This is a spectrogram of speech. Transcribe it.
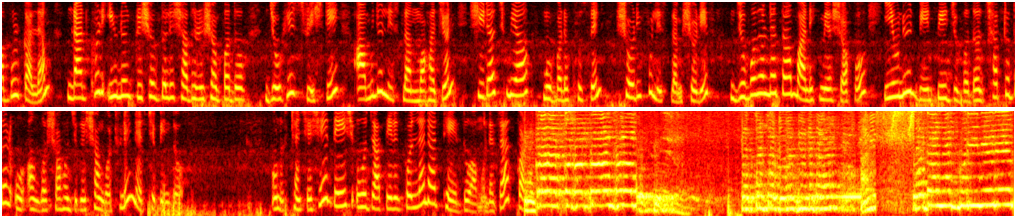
আবুল কালাম নাটঘর ইউনিয়ন কৃষক দলের সাধারণ সম্পাদক জহির সৃষ্টি, আমিনুল ইসলাম মহাজন, সিরাজ মিয়া মুবারক হোসেন, শরীফুল ইসলাম শরীফ, যুবদল নেতা মানিক মিয়া সহ ইউনিয়ন বিএনপি যুবদল ছাত্রদল ও অঙ্গ সহযোগী সংগঠনের নেতৃবৃন্দ অনুষ্ঠান শেষে দেশ ও জাতির কল্যাণার্থে দোয়া মোনাজাত করা। তারা কঠোর আন্দোলন অত্যন্ত জনপ্রিয় নেতা আমি প্রধান নাগপুর ইউনিয়নের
